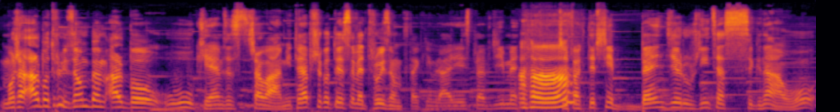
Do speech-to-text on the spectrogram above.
Może albo trójząbem, albo łukiem ze strzałami. To ja przygotuję sobie trójząb w takim razie i sprawdzimy, Aha. czy faktycznie będzie różnica z sygnału.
